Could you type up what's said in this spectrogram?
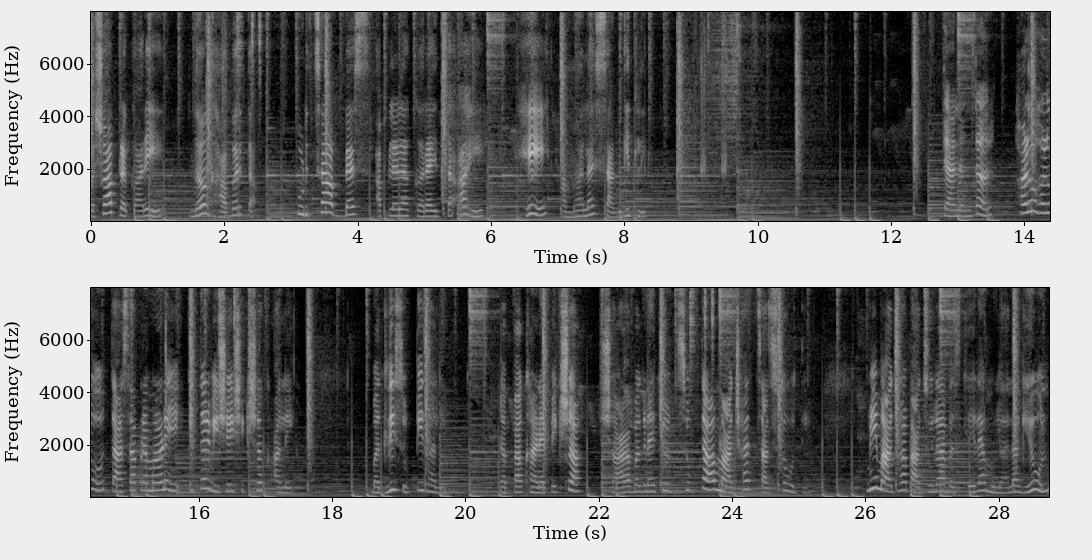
कशा प्रकारे न घाबरता पुढचा अभ्यास आपल्याला करायचा आहे हे आम्हाला सांगितले. त्यानंतर हळूहळू तासाप्रमाणे इतर विषय शिक्षक आले. मधली सुट्टी झाली. डब्बा खाण्यापेक्षा शाळा बघण्याची उत्सुकता माझ्यात जास्त होती. मी माझ्या बाजूला बसलेल्या मुलाला घेऊन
